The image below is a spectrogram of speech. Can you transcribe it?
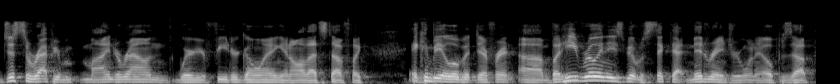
just to wrap your mind around where your feet are going and all that stuff. Like it can be a little bit different. Um, but he really needs to be able to stick that mid ranger when it opens up.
